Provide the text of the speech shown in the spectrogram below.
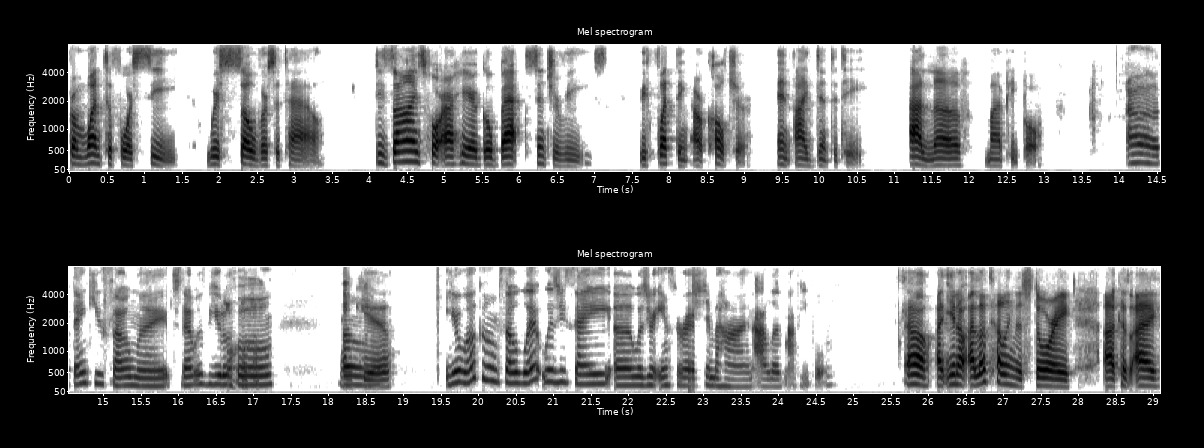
from 1 to 4C we're so versatile. Designs for our hair go back centuries, reflecting our culture and identity. I love my people. Oh, thank you so much. That was beautiful. thank um, you. You're welcome. So, what would you say uh, was your inspiration behind I Love My People? Oh, I, you know, I love telling this story because uh, I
